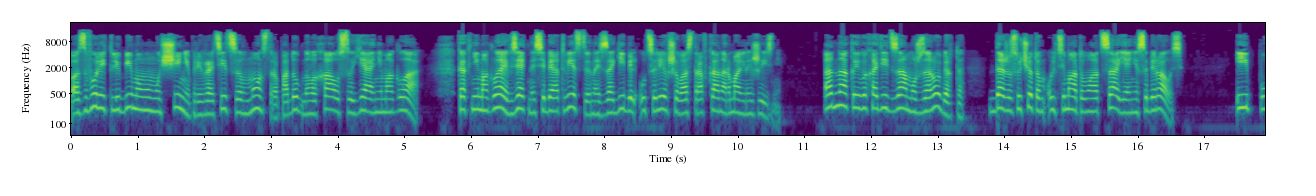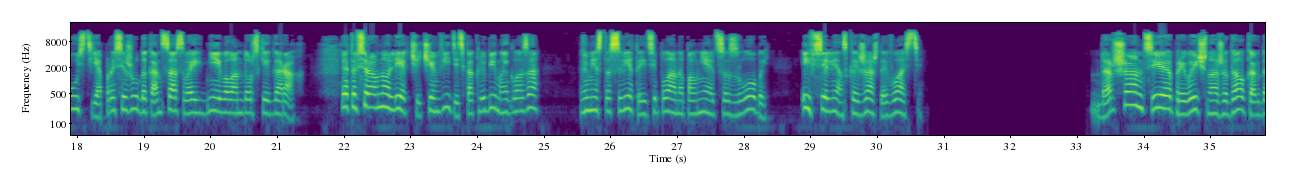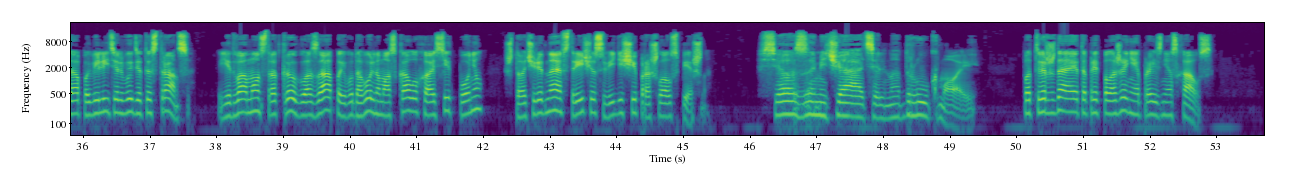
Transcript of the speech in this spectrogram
Позволить любимому мужчине превратиться в монстра, подобного хаосу, я не могла. Как не могла и взять на себя ответственность за гибель уцелевшего островка нормальной жизни. Однако и выходить замуж за Роберта, даже с учетом ультиматума отца, я не собиралась. И пусть я просижу до конца своих дней в Аландорских горах. Это все равно легче, чем видеть, как любимые глаза вместо света и тепла наполняются злобой и вселенской жаждой власти. Даршан Те привычно ожидал, когда повелитель выйдет из транса. Едва монстр открыл глаза, по его довольному оскалу Хаосид понял, что очередная встреча с видящей прошла успешно. «Все замечательно, друг мой», — подтверждая это предположение, произнес Хаос.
